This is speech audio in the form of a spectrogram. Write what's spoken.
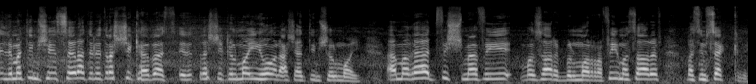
اللي ما تمشي السيارات اللي ترشكها بس اللي ترشك المي هون عشان تمشي المي. أما غاد فيش ما في مصارف بالمرة في مصارف بس مسكرة.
